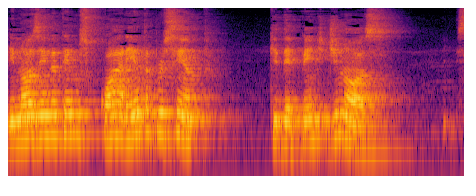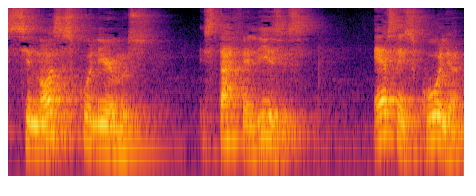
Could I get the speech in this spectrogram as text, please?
E nós ainda temos 40% que depende de nós. Se nós escolhermos estar felizes, essa escolha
